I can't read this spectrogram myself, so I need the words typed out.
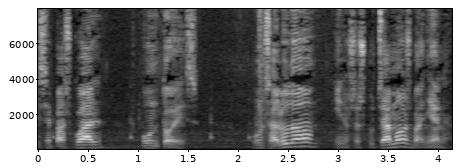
spascual.es. Un saludo y nos escuchamos mañana.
